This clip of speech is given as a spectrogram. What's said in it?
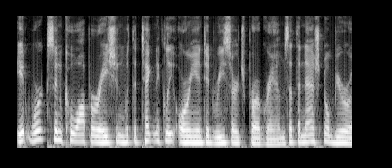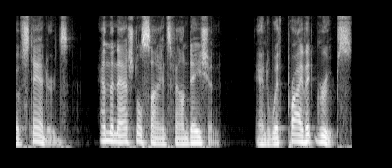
It works in cooperation with the technically oriented research programs at the National Bureau of Standards and the National Science Foundation, and with private groups.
